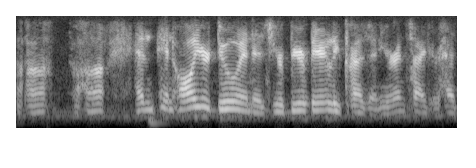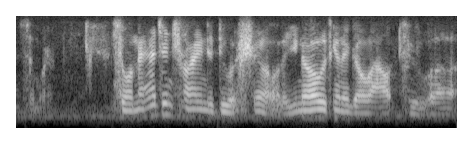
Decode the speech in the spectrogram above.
uh huh, uh huh, and and all you're doing is you're you're barely present. You're inside your head somewhere. So imagine trying to do a show that you know is going to go out to uh,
